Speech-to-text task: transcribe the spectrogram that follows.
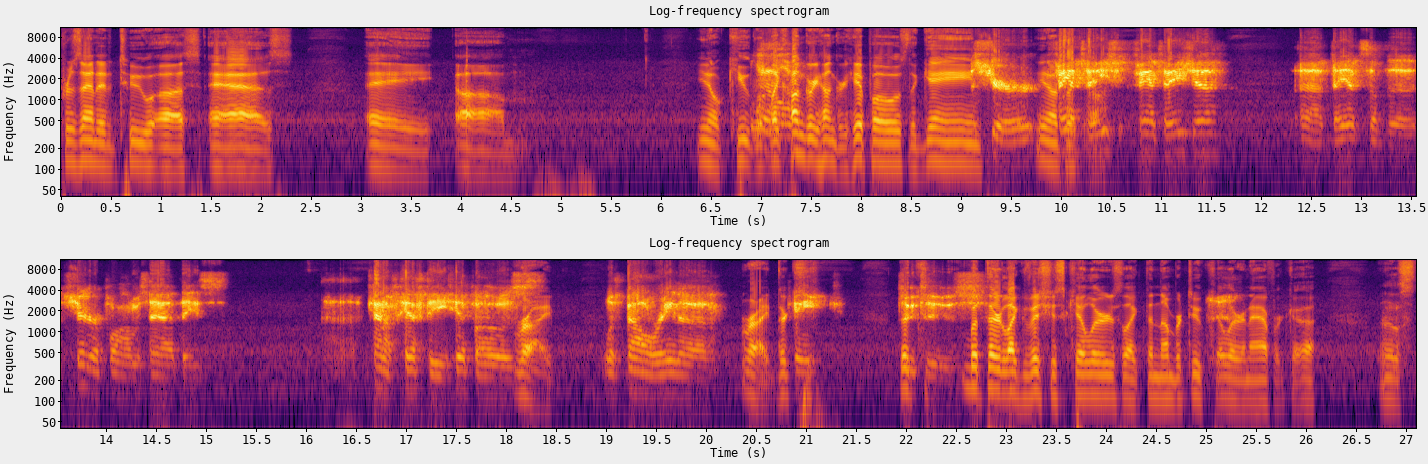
presented to us as a um, you know cute like hungry hungry hippos the game Sure. You know, it's like- Fantasia, Fantasia uh, Dance of the Sugar Plums had these uh, kind of hefty hippos right with ballerina right they're pink They're tutus. but they're like vicious killers like the number two killer in africa Those-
